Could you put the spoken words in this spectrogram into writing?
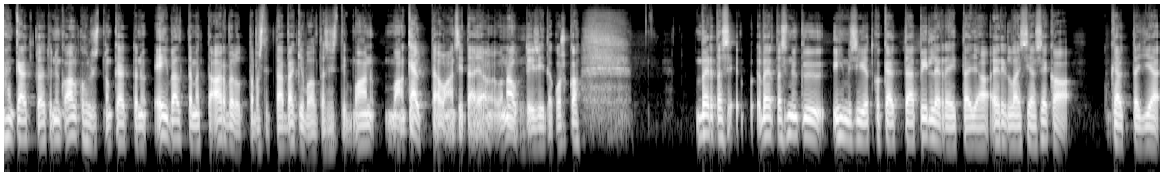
hän käyttäytyy niin kuin alkoholista on käyttänyt, ei välttämättä arveluttavasti tai väkivaltaisesti, vaan, vaan käyttää vaan sitä ja nauttii siitä, koska vertas, vertas nykyihmisiä, jotka käyttää pillereitä ja erilaisia sekakäyttäjiä,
